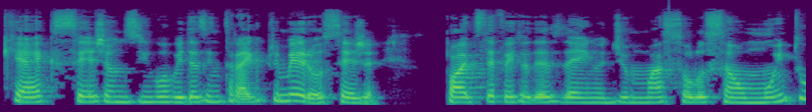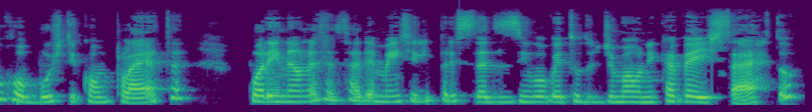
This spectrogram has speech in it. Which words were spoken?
quer que sejam desenvolvidas e entregue primeiro, ou seja, pode ser feito o desenho de uma solução muito robusta e completa, porém não necessariamente ele precisa desenvolver tudo de uma única vez, certo?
